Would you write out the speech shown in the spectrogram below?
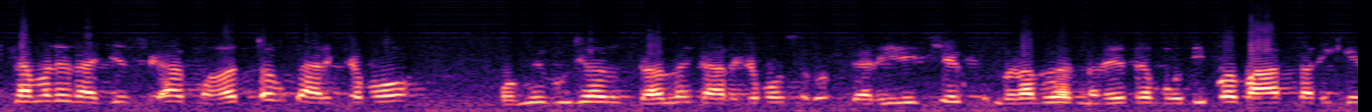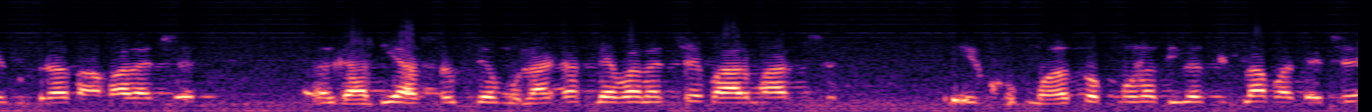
એટલા માટે રાજ્ય સરકાર મહત્તમ કાર્યક્રમો ભૂમિપૂજન ઉદઘાટન કાર્યક્રમો શરૂ કરી રહી છે. વડાપ્રધાન નરેન્દ્ર મોદી પણ બાર તારીખે ગુજરાત આવવાના છે. ગાંધી આશ્રમ આશ્રમની મુલાકાત લેવાના છે બાર માર્ચ. એ ખૂબ મહત્વપૂર્ણ દિવસ એટલા માટે છે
